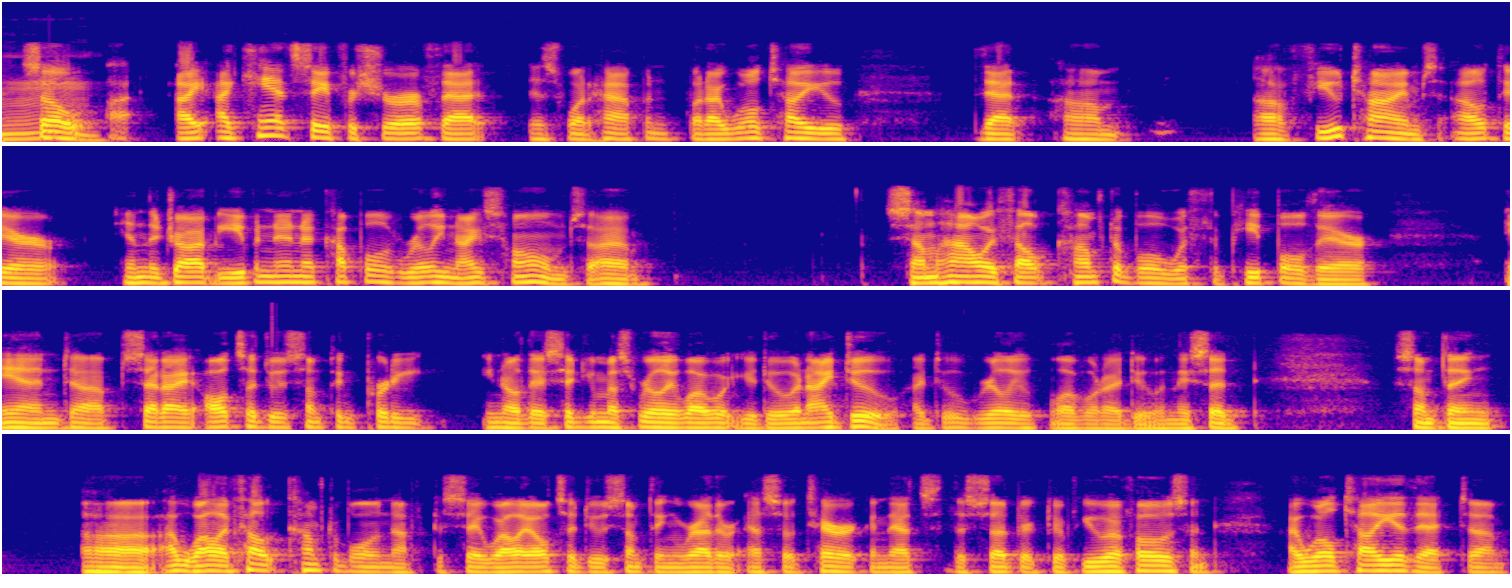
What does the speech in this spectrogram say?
So I, I, I can't say for sure if that is what happened, but I will tell you that um, a few times out there in the job, even in a couple of really nice homes, uh, somehow I felt comfortable with the people there and uh, said I also do something pretty, you know, they said, you must really love what you do. And I do. I do really love what I do. And they said something, uh, well, I felt comfortable enough to say, well, I also do something rather esoteric, and that's the subject of UFOs. And I will tell you that um,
